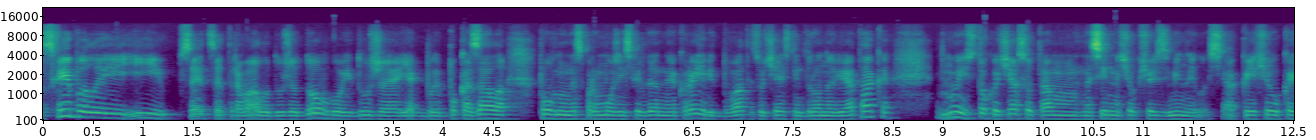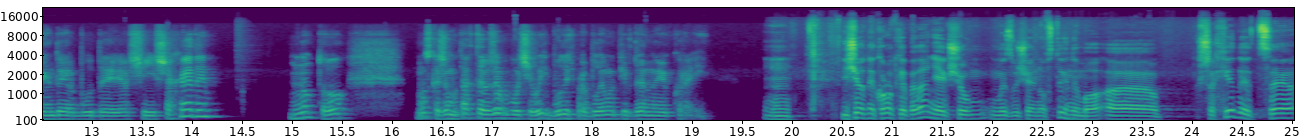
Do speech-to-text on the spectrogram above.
схибили, і все це тривало дуже довго і дуже якби показало повну неспроможність Південної Кореї відбивати сучасні дронові атаки. Ну і з того часу там насильно щоб щось змінилося. А якщо у КНДР буде ще й шахеди, ну то, ну скажімо так, це вже вочевидь будуть проблеми Південної Кореї. І ще одне коротке питання, якщо ми, звичайно, встигнемо. Е, Шахеди це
